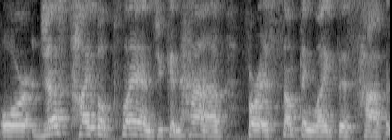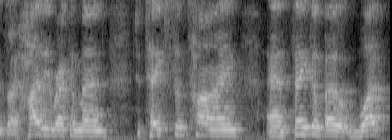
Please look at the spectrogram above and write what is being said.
or just type of plans you can have for if something like this happens. I highly recommend to take some time and think about what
